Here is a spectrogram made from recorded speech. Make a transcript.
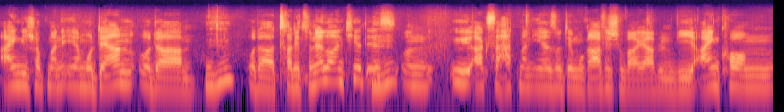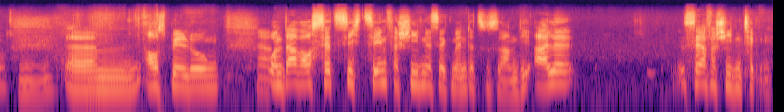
eigentlich, ob man eher modern oder, mhm. oder traditionell orientiert ist. Mhm. Und Y-Achse hat man eher so demografische Variablen wie Einkommen, mhm. ähm, Ausbildung. Ja. Und daraus setzt sich zehn verschiedene Segmente zusammen, die alle sehr verschieden ticken.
